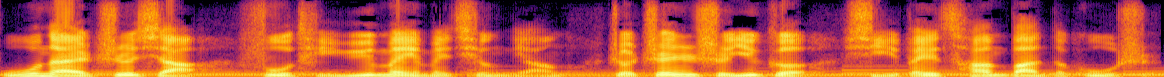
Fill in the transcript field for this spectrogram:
无奈之下附体于妹妹庆娘。这真是一个喜悲参半的故事。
